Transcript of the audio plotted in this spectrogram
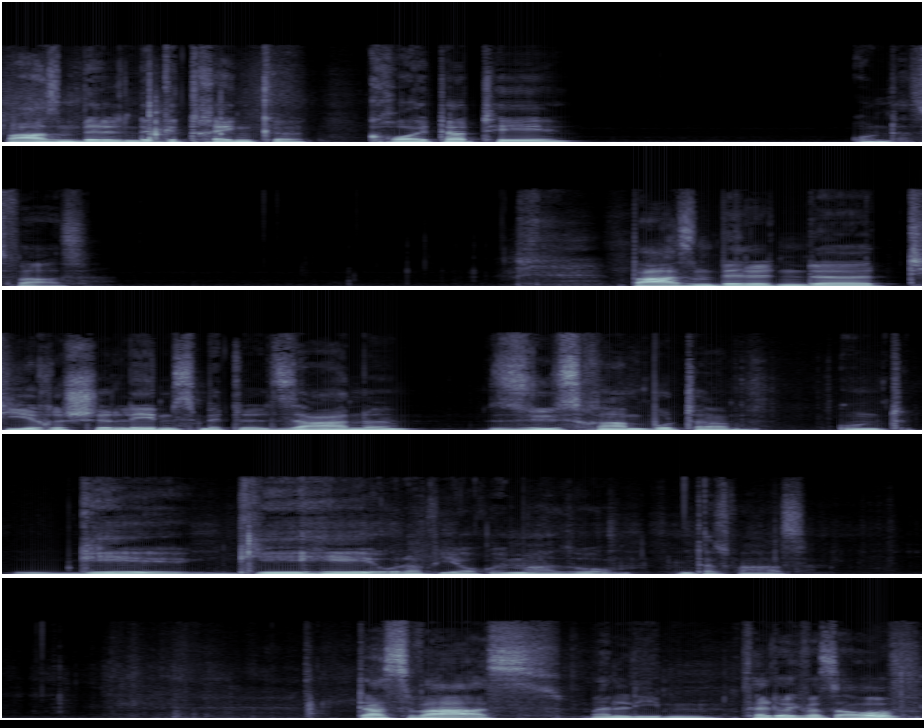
Basenbildende Getränke, Kräutertee und das war's. Basenbildende tierische Lebensmittel, Sahne, Süßrahmbutter und G, Gehe oder wie auch immer, so. Das war's. Das war's, meine Lieben. Fällt euch was auf?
